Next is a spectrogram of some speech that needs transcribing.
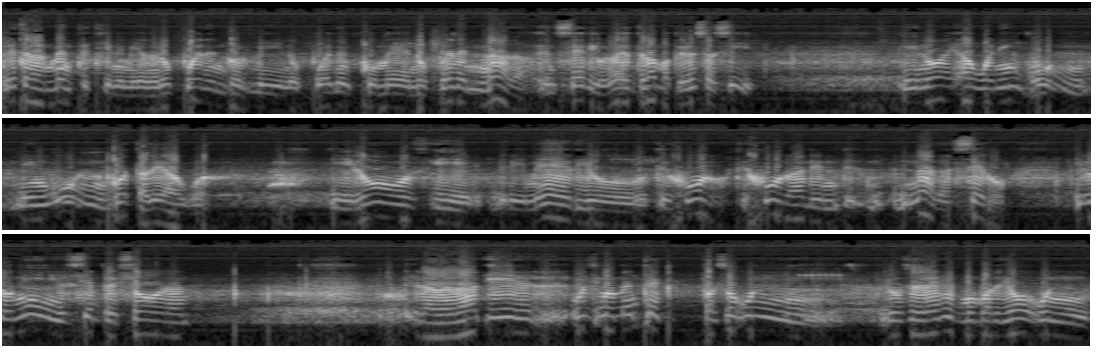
literalmente tienen miedo, no pueden dormir, no pueden comer, no pueden nada, en serio, no es drama, pero es así. Y no hay agua, ningún, ningún gota de agua y luz y remedio, te juro, te juro, nada, cero. Y los niños siempre lloran. Y la verdad, y últimamente pasó un, los israelíes bombardeó un,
